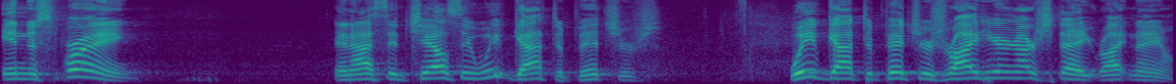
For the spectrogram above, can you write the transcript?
in the spring. And I said, Chelsea, we've got the pictures. We've got the pictures right here in our state right now.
